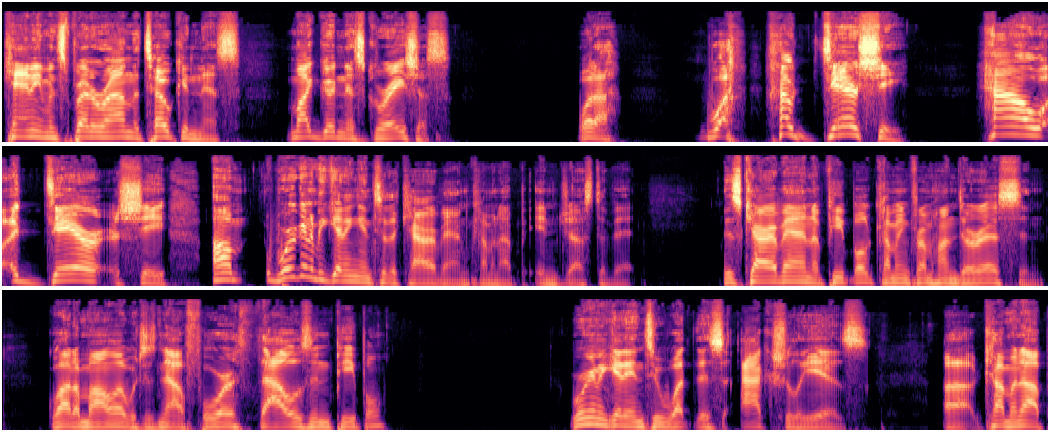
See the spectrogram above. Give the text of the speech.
Can't even spread around the tokenness. My goodness gracious. What a what? How dare she? How dare she? Um, we're going to be getting into the caravan coming up in just a bit. This caravan of people coming from Honduras and Guatemala, which is now 4,000 people. We're going to get into what this actually is. uh, coming up.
